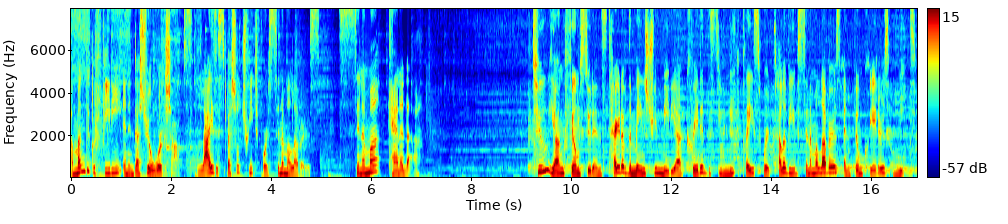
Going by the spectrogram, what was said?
Among the graffiti and industrial workshops lies a special treat for cinema lovers Cinema Canada. Two young film students, tired of the mainstream media, created this unique place where Tel Aviv cinema lovers and film creators meet.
